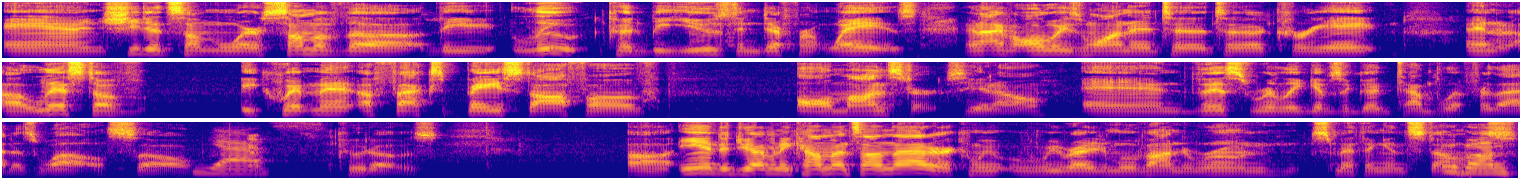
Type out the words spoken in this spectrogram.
and she did something where some of the the loot could be used in different ways. And I've always wanted to to create an, a list of equipment effects based off of all monsters, you know. And this really gives a good template for that as well. So yes kudos. Uh, Ian, did you have any comments on that, or can we are we ready to move on to rune smithing and stones?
